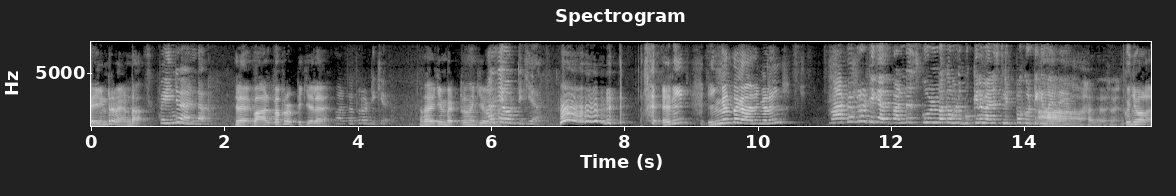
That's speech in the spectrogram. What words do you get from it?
പെയിന്റർ വേണ്ട. പെയിന്റ് വേണ്ട. അല്ലേ? വാൾപേപ്പർ ഒട്ടിക്കുക അല്ലേ? വാൾപേപ്പർ ഒട്ടിക്കുക അതായിരിക്കും ബെറ്റർ എന്ന് എനിക്ക് അത് തോന്നുന്നു. ഒട്ടിക്കുക. ഇനി ഇങ്ങനത്തെ കാര്യങ്ങളിൽ വാൾപേപ്പർ ഒട്ടിക്കാതെ പണ്ട് സ്കൂളിലൊക്കെ നമ്മൾ ബുക്കിന് മേലെ സ്ലിപ്പ് ഒക്കെ ഒട്ടിക്കുന്നല്ലേ കുഞ്ഞുമോളെ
